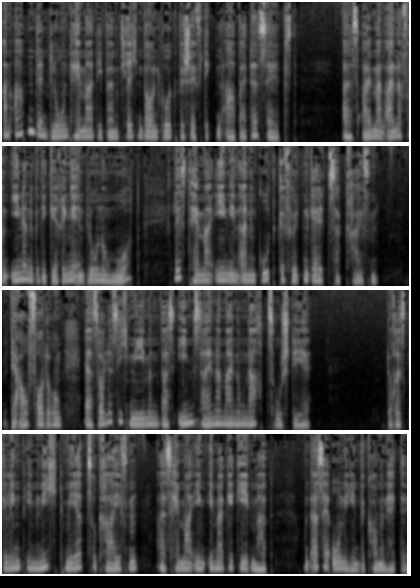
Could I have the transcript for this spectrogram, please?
Am Abend entlohnt Hemmer die beim Kirchenbau in Gurk beschäftigten Arbeiter selbst. Als einmal einer von ihnen über die geringe Entlohnung murrt, lässt Hemmer ihn in einen gut gefüllten Geldsack greifen, mit der Aufforderung, er solle sich nehmen, was ihm seiner Meinung nach zustehe. Doch es gelingt ihm nicht mehr zu greifen, als Hemmer ihm immer gegeben hat und als er ohnehin bekommen hätte.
